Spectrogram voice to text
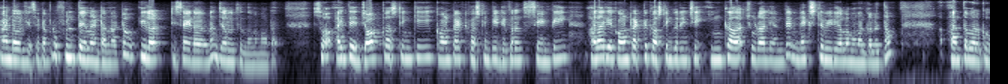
హ్యాండ్ ఓవర్ చేసేటప్పుడు ఫుల్ పేమెంట్ అన్నట్టు ఇలా డిసైడ్ అవ్వడం జరుగుతుంది అనమాట సో అయితే జాబ్ కాస్టింగ్కి కాంట్రాక్ట్ కాస్టింగ్కి డిఫరెన్సెస్ ఏంటి? అలాగే కాంట్రాక్ట్ కాస్టింగ్ గురించి ఇంకా చూడాలి అంటే నెక్స్ట్ వీడియోలో మనం కలుద్దాం. అంతవరకు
